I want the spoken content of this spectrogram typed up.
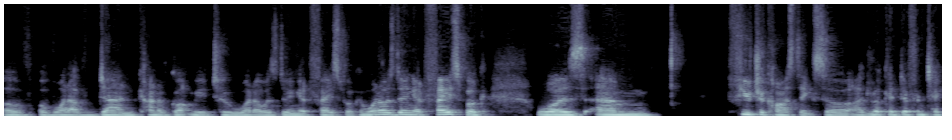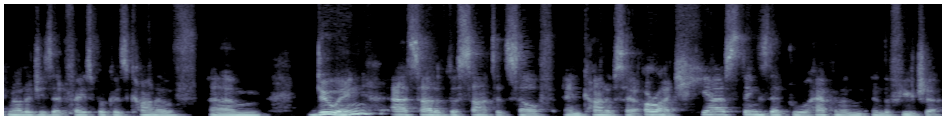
of of what I've done kind of got me to what I was doing at Facebook. And what I was doing at Facebook was um, future casting. So I'd look at different technologies that Facebook is kind of um, doing outside of the site itself and kind of say, all right, here's things that will happen in, in the future.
